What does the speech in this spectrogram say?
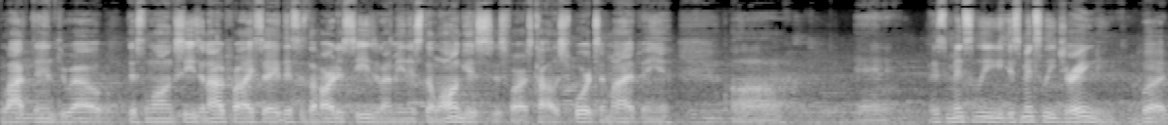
locked in throughout this long season. I would probably say this is the hardest season. I mean, it's the longest as far as college sports, in my opinion. Um, and it's mentally it's mentally draining, but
